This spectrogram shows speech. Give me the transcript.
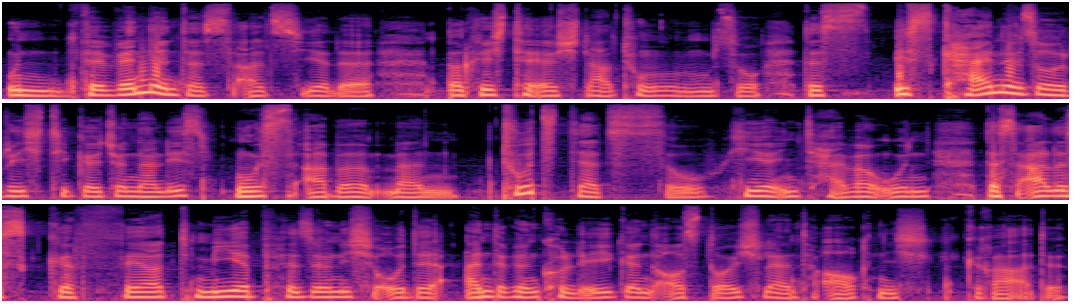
und verwenden das als ihre Berichterstattung und so. Das ist keine so richtige Journalismus, aber man tut das so hier in Taiwan und das alles gefällt mir persönlich oder anderen Kollegen aus Deutschland auch nicht gerade.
